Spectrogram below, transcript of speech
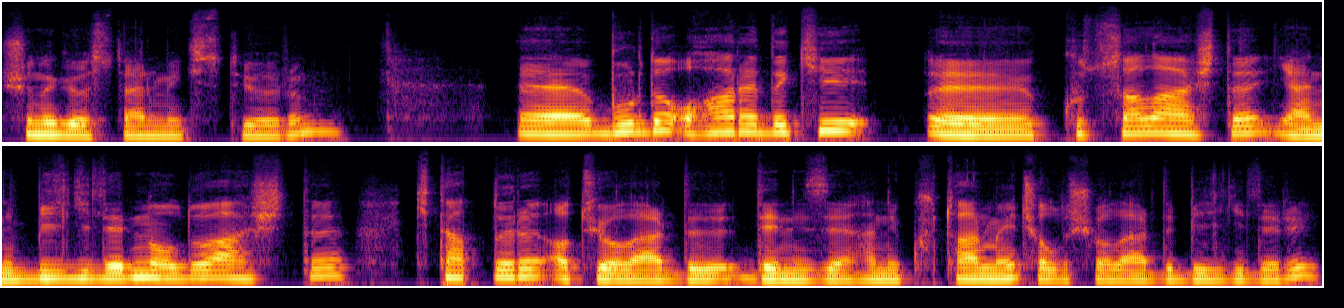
şunu göstermek istiyorum. Eee, burada Ohara'daki e, kutsal ağaçta yani bilgilerin olduğu ağaçta kitapları atıyorlardı denize. Hani kurtarmaya çalışıyorlardı bilgileri.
